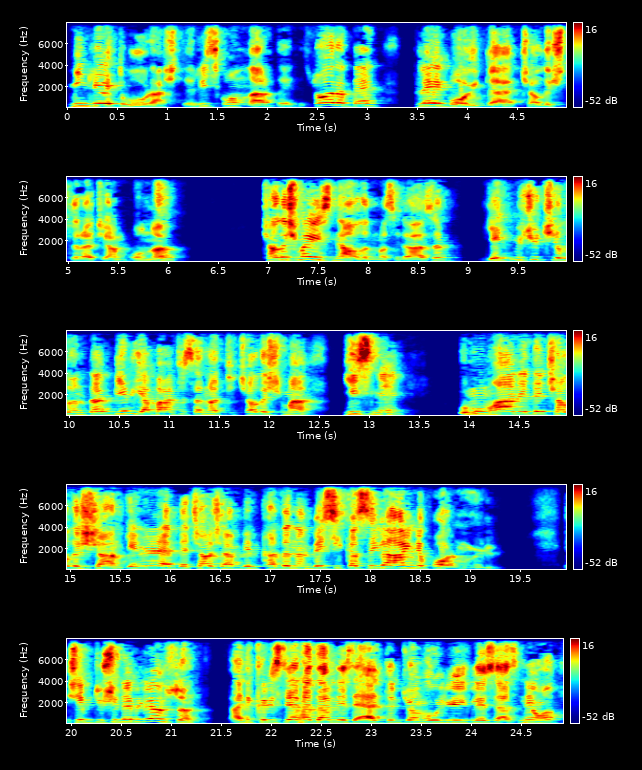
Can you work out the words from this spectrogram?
Millet uğraştı. Risk onlardaydı. Sonra ben Playboy'da çalıştıracağım onu. Çalışma izni alınması lazım. 73 yılında bir yabancı sanatçı çalışma izni umumhanede çalışan, genel evde çalışan bir kadının vesikasıyla aynı formül şimdi düşünebiliyor musun? Hadi Hristiyan adam neyse Elton John, Julio Iglesias ne o?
